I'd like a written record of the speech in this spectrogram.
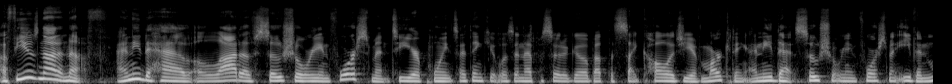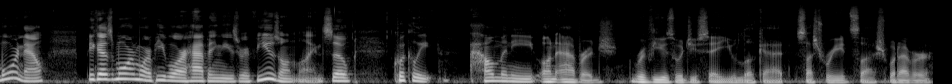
A few is not enough. I need to have a lot of social reinforcement to your points. I think it was an episode ago about the psychology of marketing. I need that social reinforcement even more now because more and more people are having these reviews online. So quickly how many on average reviews would you say you look at slash read slash whatever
